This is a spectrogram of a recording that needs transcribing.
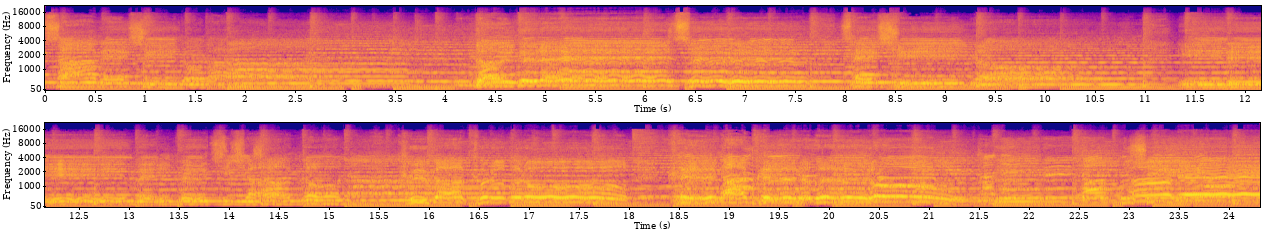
싸매시도다. 별들의 수를 세시며 이름을 붙이셨도다. 그가 그러므로 그가 그러므로 하늘을 덮으시며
